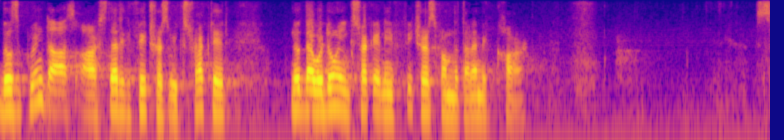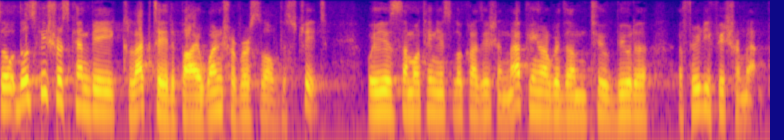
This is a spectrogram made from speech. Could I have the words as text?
Those green dots are static features we extracted. Note that we don't extract any features from the dynamic car. So those features can be collected by one traversal of the street. We use simultaneous localization mapping algorithm to build a, a 3D feature map.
